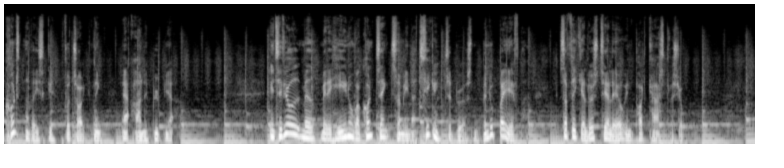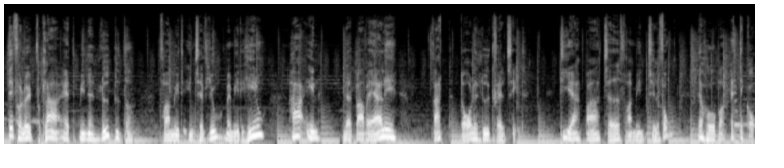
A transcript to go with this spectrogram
kunstneriske fortolkning af Arne Bybjerg. Interviewet med Mette Heno var kun tænkt som en artikel til børsen, men nu bagefter, så fik jeg lyst til at lave en podcast-version. Det forløb forklarer, at mine lydbider fra mit interview med Mette Heno har en, lad os bare være ærlige, ret dårlig lydkvalitet. De er bare taget fra min telefon. Jeg håber, at det går.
